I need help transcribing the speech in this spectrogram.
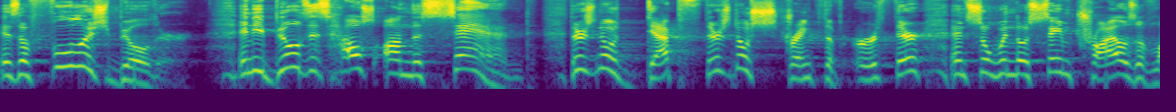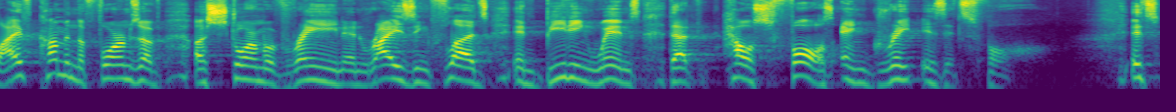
is a foolish builder. And he builds his house on the sand. There's no depth, there's no strength of earth there. And so, when those same trials of life come in the forms of a storm of rain and rising floods and beating winds, that house falls, and great is its fall. Its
